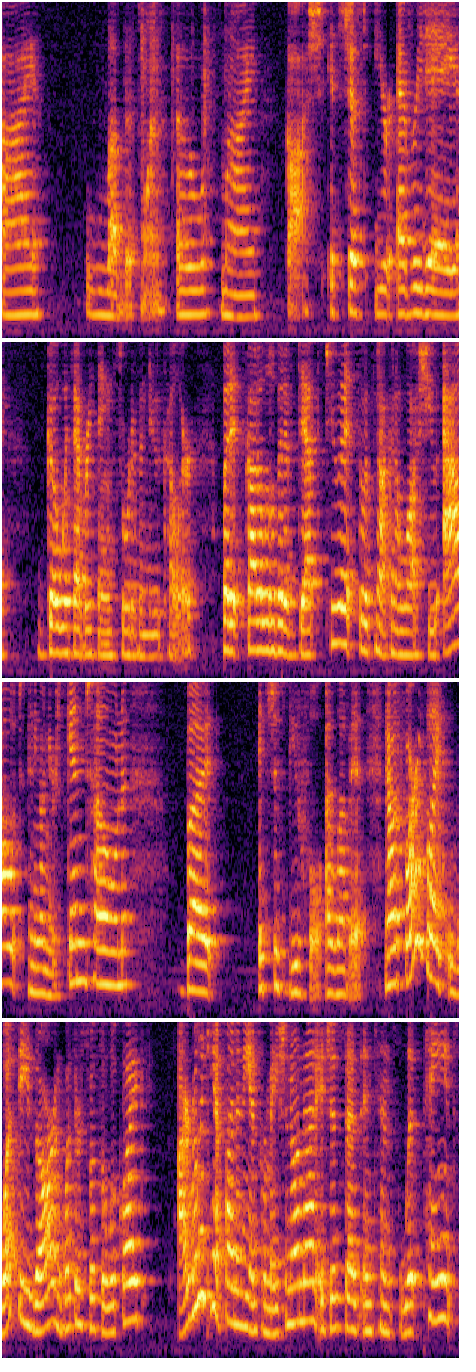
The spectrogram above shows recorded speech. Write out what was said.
I love this one. Oh my gosh. It's just your everyday, go with everything sort of a nude color but it's got a little bit of depth to it so it's not gonna wash you out depending on your skin tone but it's just beautiful. I love it. Now, as far as like what these are and what they're supposed to look like, I really can't find any information on that. It just says intense lip paint.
